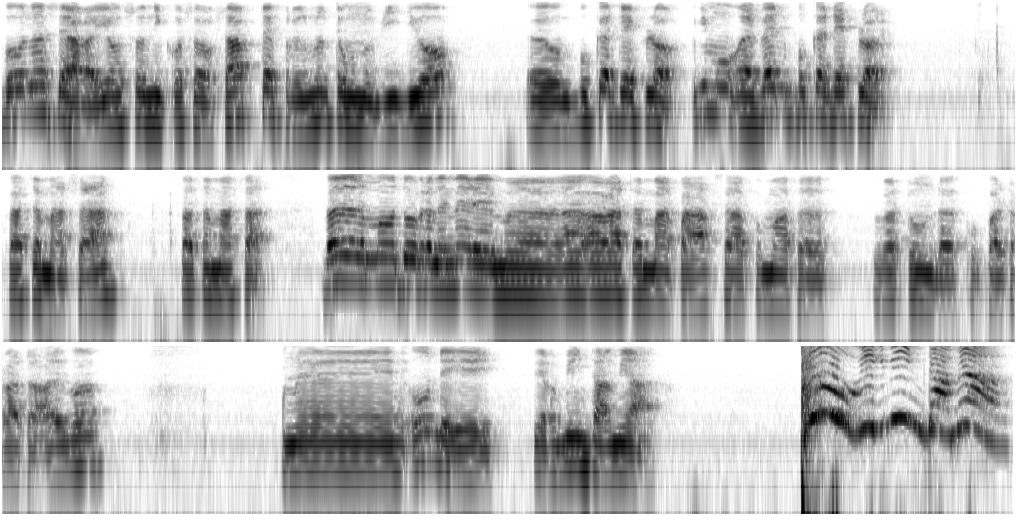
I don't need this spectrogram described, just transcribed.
Bună seara, eu sunt Nicosor 7, prezint un video uh, buchet de flori. Primul event buchet de flori. Fața așa, fața așa. Bă, modurile mele mă arată mapa asta frumoasă, rotundă, cu pătrată albă. E, unde e fierbinta mea? Nu, fierbinta mea!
